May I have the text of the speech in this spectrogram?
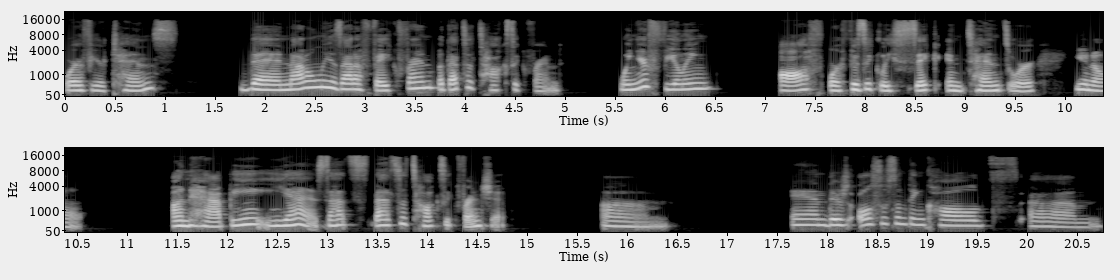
or if you're tense, then not only is that a fake friend, but that's a toxic friend. When you're feeling off or physically sick, intense, or, you know, unhappy, yes, that's that's a toxic friendship. Um and there's also something called um,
